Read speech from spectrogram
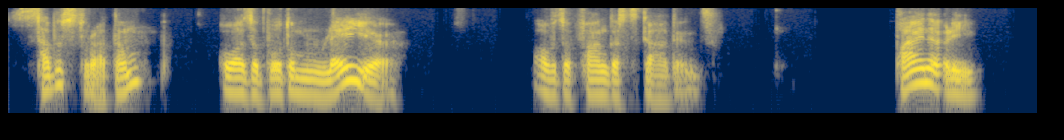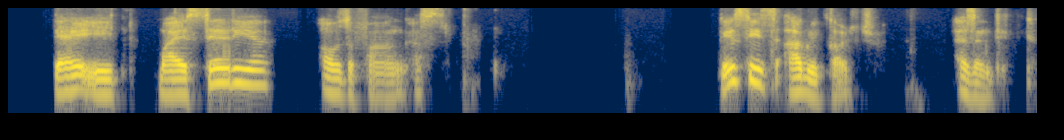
substratum or the bottom layer of the fungus gardens. Finally, they eat mycelia of the fungus. This is agriculture, isn't it?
